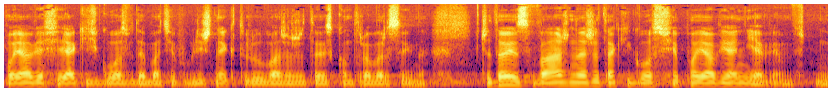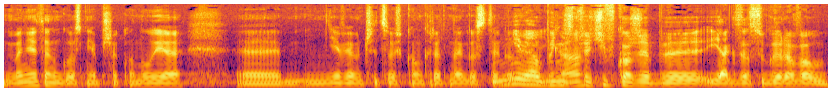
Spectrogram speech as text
pojawia się jakiś głos w debacie publicznej, który uważa, że to jest kontrowersyjne. Czy to jest ważne, że taki głos się pojawia? Nie wiem. Mnie ten głos nie przekonuje. E, nie wiem, czy coś konkretnego z tego Nie miałby nic przeciwko, żeby, jak zasugerował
